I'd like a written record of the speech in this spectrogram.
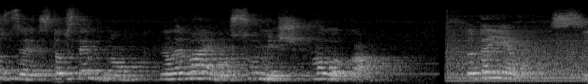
посуд з товстим дном наливаємо суміш молока, додаємо сіль.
